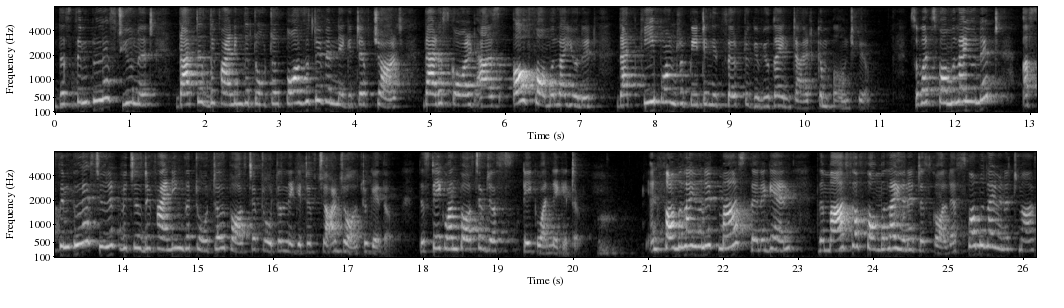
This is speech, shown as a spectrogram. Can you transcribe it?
the simplest unit that is defining the total positive and negative charge that is called as a formula unit that keep on repeating itself to give you the entire compound here. So what's formula unit? A simplest unit which is defining the total positive, total negative charge altogether. Just take one positive, just take one negative. And formula unit mass, then again, the mass of formula unit is called as formula unit mass,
